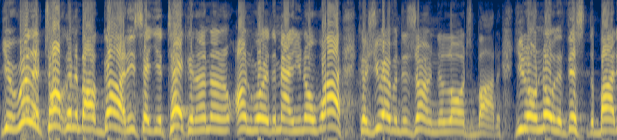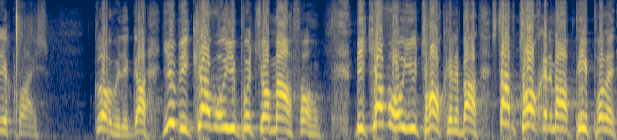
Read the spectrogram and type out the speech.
you're really talking about God. He said, You're taking an unworthy man. You know why? Because you haven't discerned the Lord's body. You don't know that this is the body of Christ. Glory to God. You be careful who you put your mouth on. Be careful who you're talking about. Stop talking about people and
